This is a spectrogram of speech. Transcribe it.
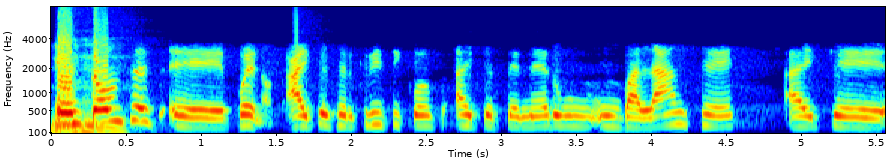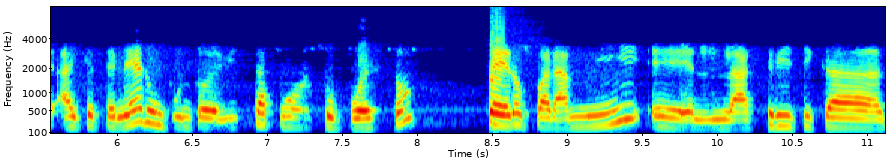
Entonces, eh, bueno, hay que ser críticos, hay que tener un, un balance, hay que, hay que tener un punto de vista, por supuesto, pero para mí eh, la crítica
